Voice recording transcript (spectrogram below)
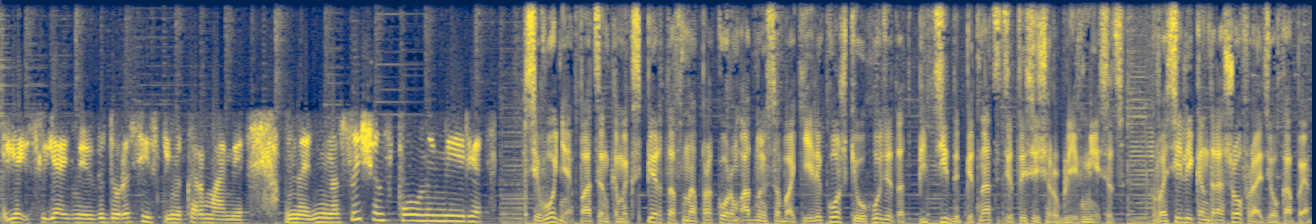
если я имею в виду российскими кормами, не насыщен в полной мере. Сегодня, по оценкам экспертов, на прокорм одной собаки или кошки уходит от 5 до 15 тысяч рублей в месяц. Василий Кондрашов, Радио КП.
